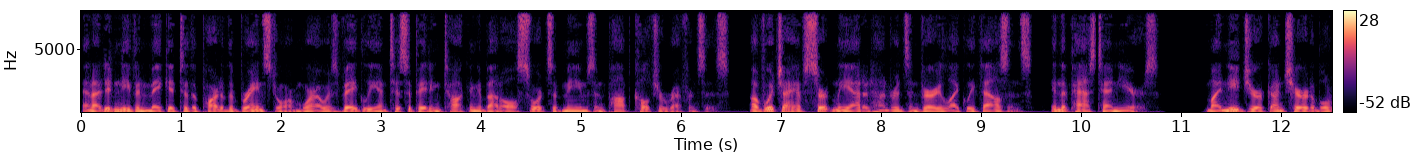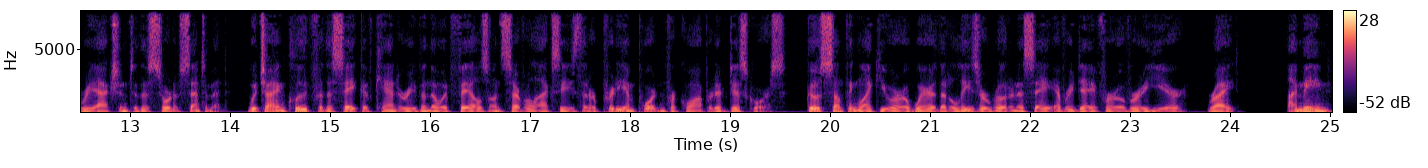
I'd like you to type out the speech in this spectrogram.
And I didn't even make it to the part of the brainstorm where I was vaguely anticipating talking about all sorts of memes and pop culture references, of which I have certainly added hundreds and very likely thousands, in the past 10 years. My knee jerk uncharitable reaction to this sort of sentiment, which I include for the sake of candor even though it fails on several axes that are pretty important for cooperative discourse, goes something like You are aware that Eliezer wrote an essay every day for over a year, right? I mean,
